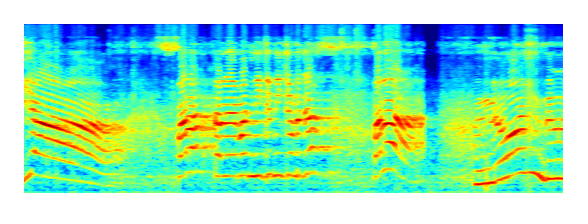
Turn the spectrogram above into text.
ইয়া! পালা তাহলে এবার নিচে নিয়ে চলে যা। পালা। নন্দু।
